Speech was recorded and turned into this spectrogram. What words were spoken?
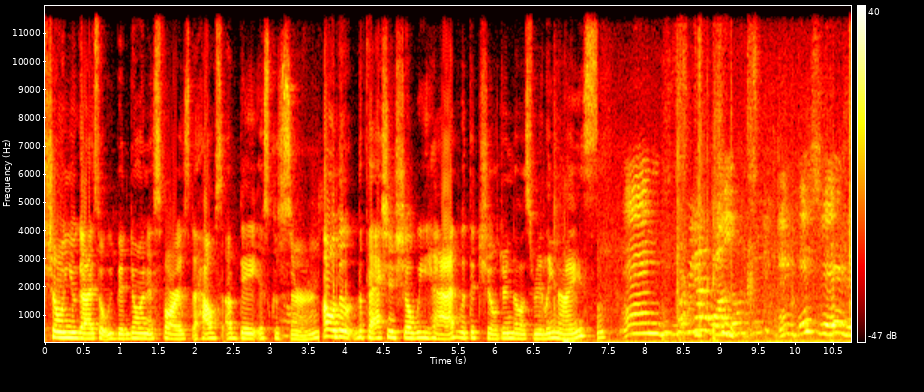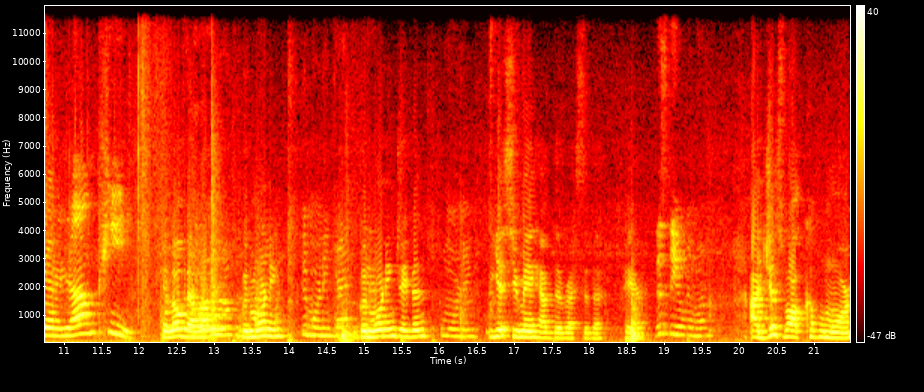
showing you guys what we've been doing as far as the house update is concerned. Oh, the the fashion show we had with the children that was really nice. And pink. And this is a long peak. Hello, Bella. Good morning. Good morning, Ken. Good morning, Jaden. Good morning. Yes, you may have the rest of the pair. This is the only one. I just bought a couple more.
